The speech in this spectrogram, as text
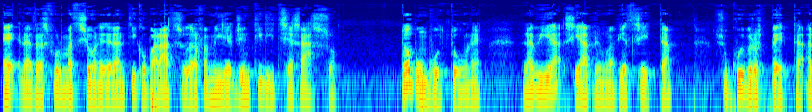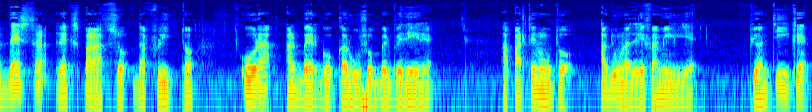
è la trasformazione dell'antico palazzo della famiglia gentilizia Sasso. Dopo un voltone, la via si apre in una piazzetta, su cui prospetta a destra l'ex palazzo d'Afflitto, ora albergo Caruso Belvedere, appartenuto ad una delle famiglie più antiche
